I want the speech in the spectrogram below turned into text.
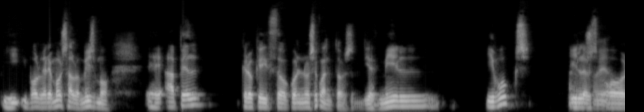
y- y volveremos a lo mismo. Eh, Apple creo que hizo con no sé cuántos, 10.000 ebooks Ah, y no los, o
